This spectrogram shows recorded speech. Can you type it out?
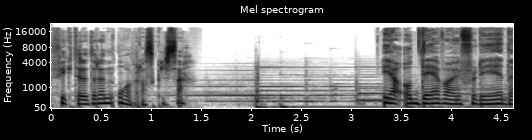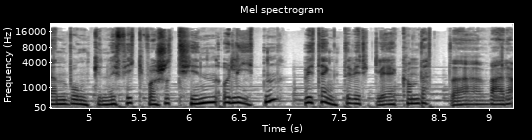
fikk dere dere en overraskelse. Ja, og det var jo fordi den bunken vi fikk var så tynn og liten. Vi tenkte virkelig kan dette være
